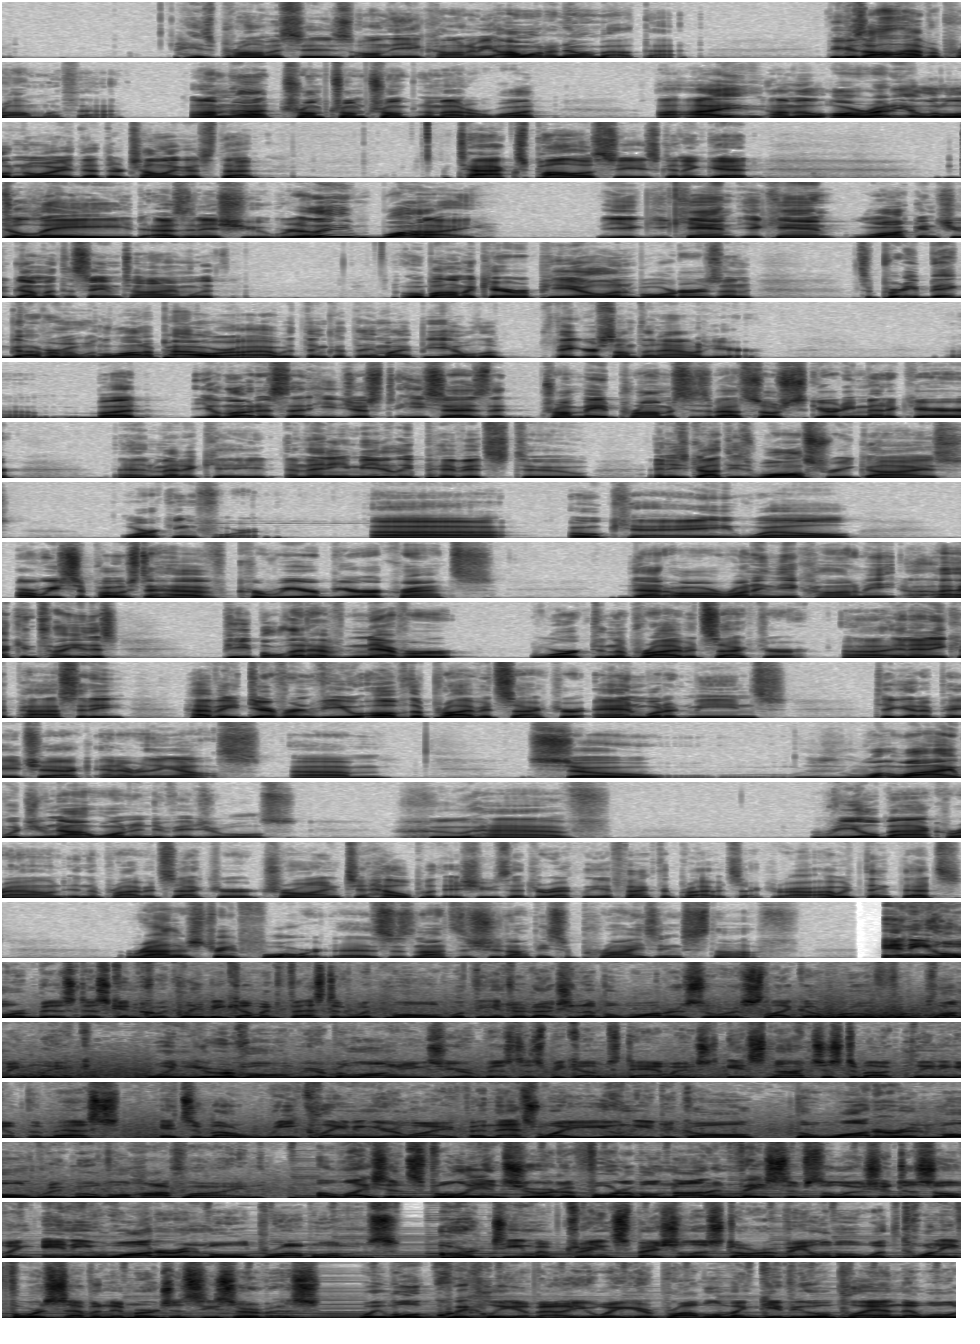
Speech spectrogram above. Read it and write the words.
his promises on the economy, I want to know about that because I'll have a problem with that. I'm not Trump, Trump, Trump, no matter what. I I'm already a little annoyed that they're telling us that tax policy is going to get delayed as an issue. Really? Why? You, you can't you can't walk and chew gum at the same time with Obamacare repeal and borders, and it's a pretty big government with a lot of power. I would think that they might be able to figure something out here. Um, but you'll notice that he just he says that Trump made promises about Social Security, Medicare, and Medicaid, and then he immediately pivots to and he's got these Wall Street guys working for him. Uh, okay, well, are we supposed to have career bureaucrats that are running the economy? I, I can tell you this: people that have never worked in the private sector uh, in any capacity have a different view of the private sector and what it means to get a paycheck and everything else. Um, so, wh- why would you not want individuals who have real background in the private sector trying to help with issues that directly affect the private sector? I, I would think that's rather straightforward. Uh, This is not. This should not be surprising stuff. Any home or business can quickly become infested with mold with the introduction of a water source like a roof or plumbing leak. When your home, your belongings, or your business becomes damaged, it's not just about cleaning up the mess, it's about reclaiming your life, and that's why you need to call the Water and Mold Removal Hotline. A licensed, fully insured, affordable, non invasive solution to solving any water and mold problems. Our team of trained specialists are available with 24 7 emergency service. We will quickly evaluate your problem and give you a plan that will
